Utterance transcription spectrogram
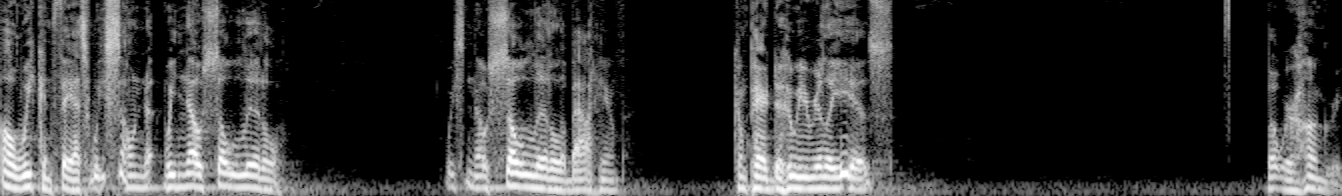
Oh, we confess we, so, we know so little. We know so little about him compared to who he really is. But we're hungry.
